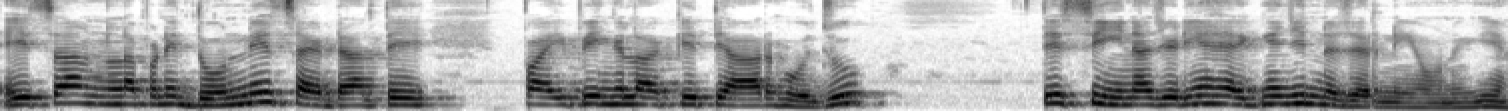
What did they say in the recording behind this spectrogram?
ਇਸ ਹਿਸਾਬ ਨਾਲ ਆਪਣੇ ਦੋਨੇ ਸਾਈਡਾਂ ਤੇ ਪਾਈਪਿੰਗ ਲਾ ਕੇ ਤਿਆਰ ਹੋ ਜੂ ਤੇ ਸੀਨਾ ਜਿਹੜੀਆਂ ਹੈਗੀਆਂ ਜੀ ਨਜ਼ਰ ਨਹੀਂ ਆਉਣਗੀਆਂ।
